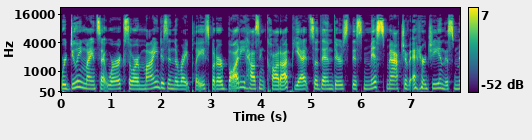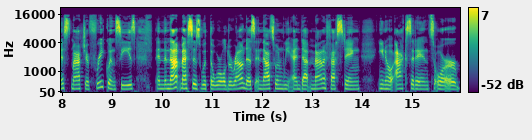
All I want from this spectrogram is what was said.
we're doing mindset work so our mind is in the right place but our body hasn't caught up yet. So then there's this mismatch of energy and this mismatch of frequencies and then that messes with the world around us. And that's when we end up manifesting you know accidents or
